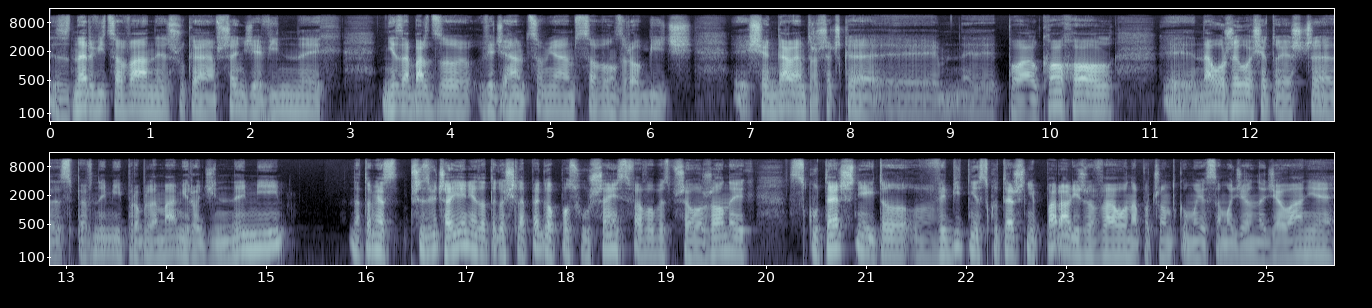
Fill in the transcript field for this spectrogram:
znerwicowany, szukałem wszędzie winnych, nie za bardzo wiedziałem, co miałem z sobą zrobić, sięgałem troszeczkę e, po alkohol, e, nałożyło się to jeszcze z pewnymi problemami rodzinnymi, Natomiast przyzwyczajenie do tego ślepego posłuszeństwa wobec przełożonych skutecznie i to wybitnie skutecznie paraliżowało na początku moje samodzielne działanie,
